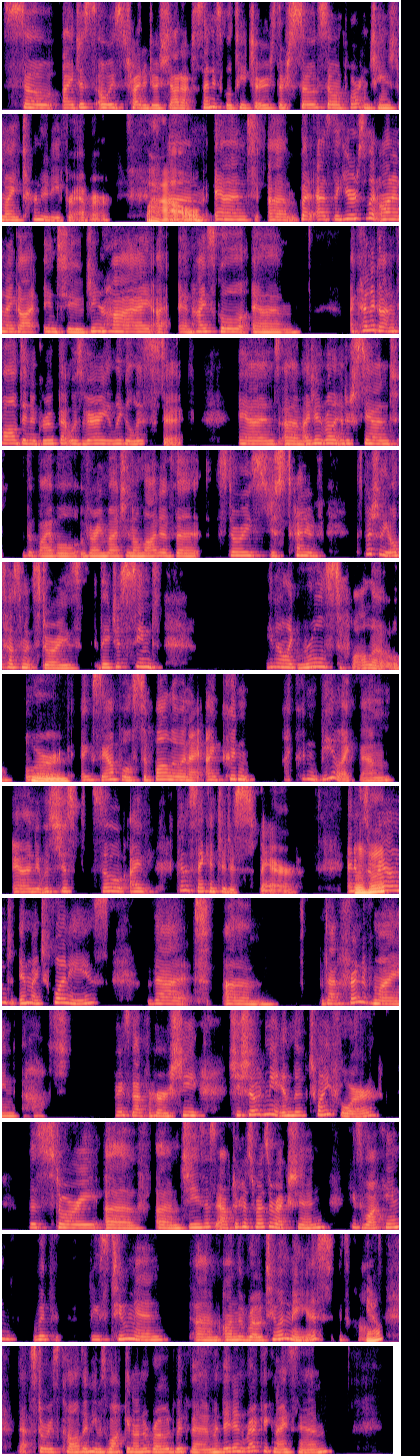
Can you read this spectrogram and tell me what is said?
So I just always try to do a shout out to Sunday school teachers. They're so, so important, changed my eternity forever. Wow. Um, and, um, but as the years went on and I got into junior high uh, and high school, um, I kind of got involved in a group that was very legalistic. And um, I didn't really understand the Bible very much. And a lot of the stories just kind of especially the Old Testament stories, they just seemed, you know, like rules to follow or mm. examples to follow. And I, I couldn't, I couldn't be like them. And it was just so I kind of sank into despair. And it was mm-hmm. around in my 20s that um that a friend of mine, oh, praise God for her, she she showed me in Luke 24 the story of um, Jesus after his resurrection. He's walking with these two men um, on the road to Emmaus. It's called. Yeah. That story's called, and he was walking on a road with them, and they didn't recognize him.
